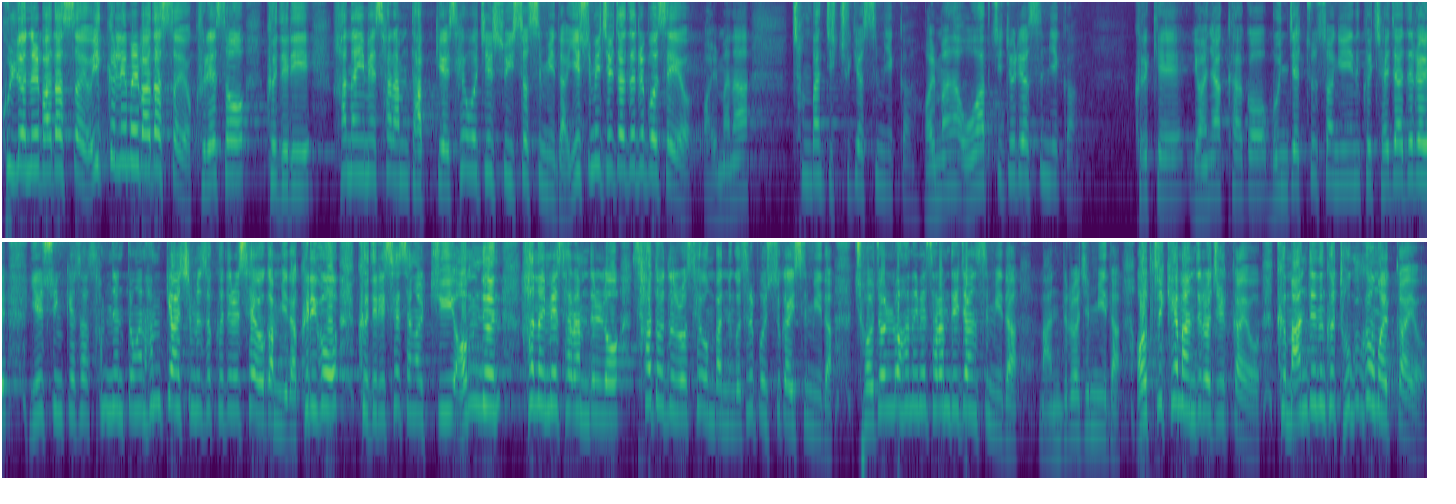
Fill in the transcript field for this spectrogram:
훈련을 받았어요. 이끌림을 받았어요. 그래서 그들이 하나님의 사람답게 세워질 수 있었습니다. 예수님의 제자들을 보세요. 얼마나 청반지축이었습니까? 얼마나 오합지졸이었습니까? 그렇게 연약하고 문제투성이인 그 제자들을 예수님께서 3년 동안 함께 하시면서 그들을 세워갑니다. 그리고 그들이 세상을 뒤엎는 하나님의 사람들로 사도들로 세움받는 것을 볼 수가 있습니다. 저절로 하나님의 사람 되지 않습니다. 만들어집니다. 어떻게 만들어질까요? 그 만드는 그 도구가 뭘까요?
